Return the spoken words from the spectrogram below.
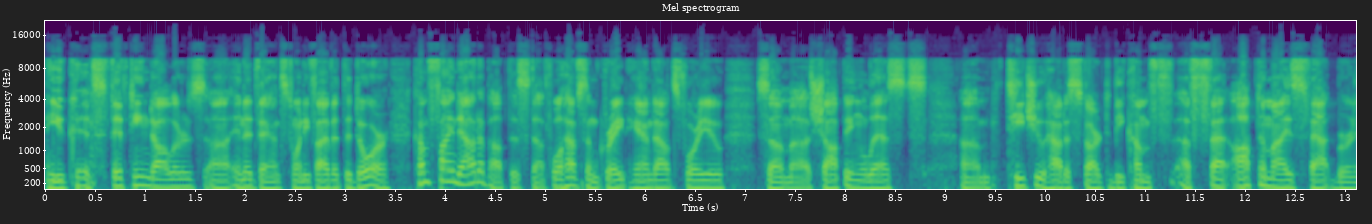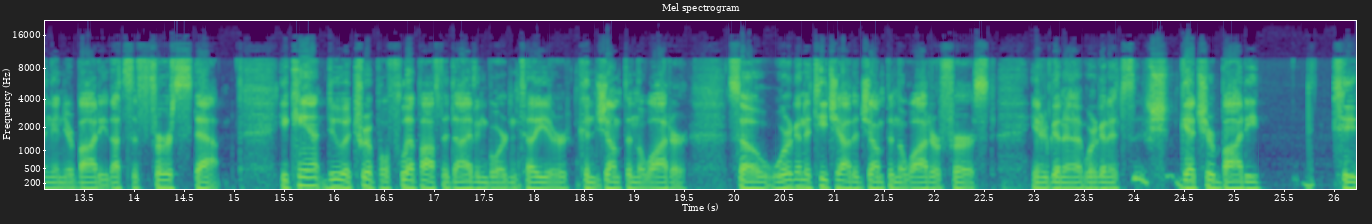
You can, it's fifteen dollars uh, in advance, twenty five at the door. Come find out about this stuff. We'll have some great handouts for you, some uh, shopping lists, um, teach you how to start to become fat, optimize fat burning in your body. That's the first step. You can't do a triple flip off the diving board until you can jump in the water. So we're going to teach you how to jump in the water first. You're gonna we're going to get your body to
